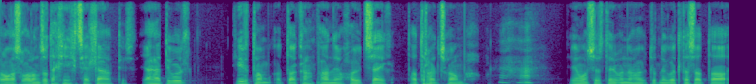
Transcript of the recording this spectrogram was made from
100-аас 300 дахин их цалин авдаг. Ягаад гэвэл тэр том одоо компани хувьд сайг тодорхойлж байгаа юм байна. Аа. Тийм учраас тэр хүний хувьд нөгөө талаас одоо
